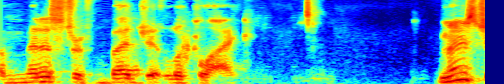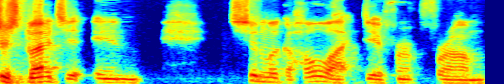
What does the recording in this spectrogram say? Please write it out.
a minister's budget look like? Minister's budget in shouldn't look a whole lot different from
